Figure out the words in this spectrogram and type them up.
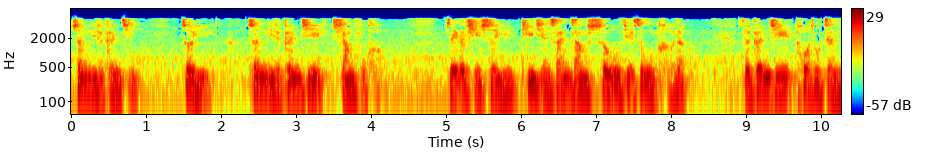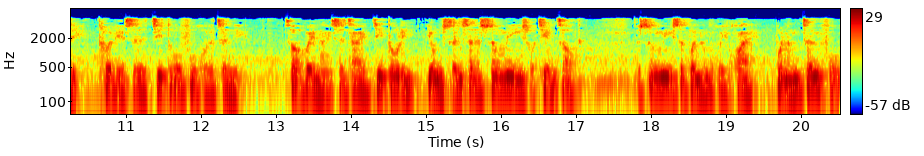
真理的根基，这与真理的根基相符合。这个启示与提前三章十五节是吻合的。这根基托住真理，特别是基督复活的真理。教会乃是在基督里用神圣的生命所建造的。生命是不能毁坏、不能征服，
